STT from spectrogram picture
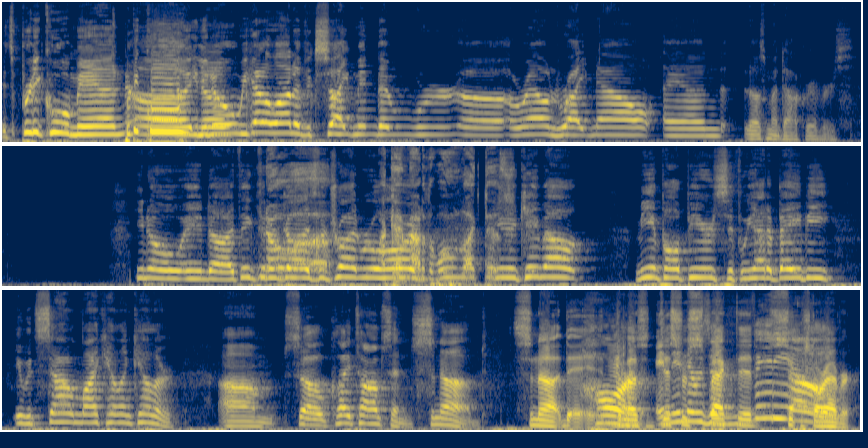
It's pretty cool, man. Pretty cool, Uh, you you know. know, we got a lot of excitement that we're uh, around right now, and that was my Doc Rivers. You know, and uh, I think that our guys are trying real hard. Came out of the womb like Yeah, it came out. Me and Paul Pierce. If we had a baby, it would sound like Helen Keller. Um, so Klay Thompson snubbed Snubbed. the, the hard. most And then there was a disrespected superstar ever.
